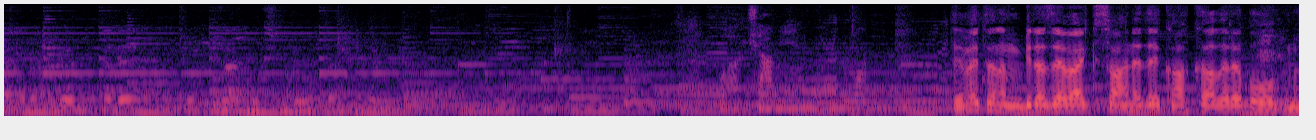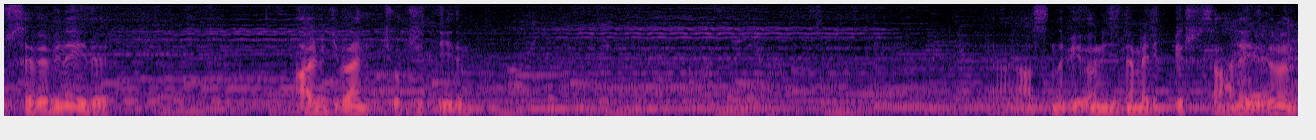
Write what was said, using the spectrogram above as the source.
yani ben gözlükle de çok güzel olacak. Bu akşam yeni bir oyun var. Demet Hanım biraz evvelki sahnede kahkahalara boğuldunuz. Sebebi neydi? Halbuki ben çok ciddiydim. Yani aslında bir ön izlemelik bir sahneydi değil mi?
